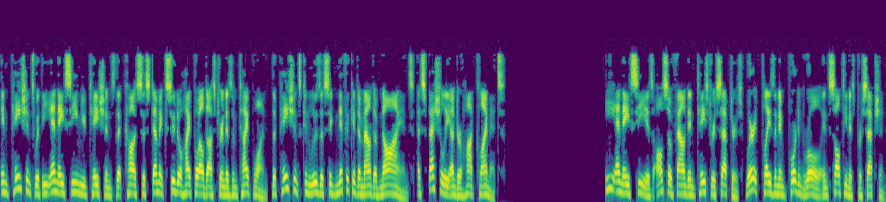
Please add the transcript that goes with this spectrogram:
In patients with ENAC mutations that cause systemic pseudohypoaldosteronism type 1, the patients can lose a significant amount of Na ions, especially under hot climates. ENAC is also found in taste receptors, where it plays an important role in saltiness perception.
